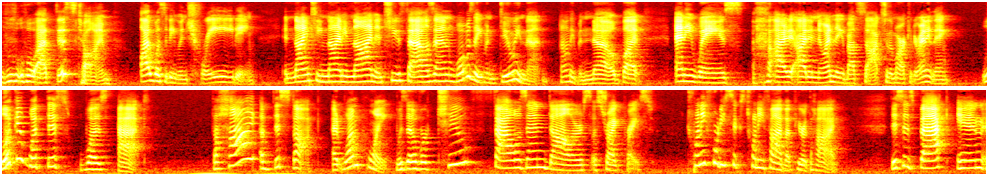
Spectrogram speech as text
at this time, I wasn't even trading. In 1999 and 2000, what was I even doing then? I don't even know. But, anyways, I, I didn't know anything about stocks or the market or anything. Look at what this was at. The high of this stock at one point was over $2,000 a strike price. 2046.25 up here at the high. This is back in,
